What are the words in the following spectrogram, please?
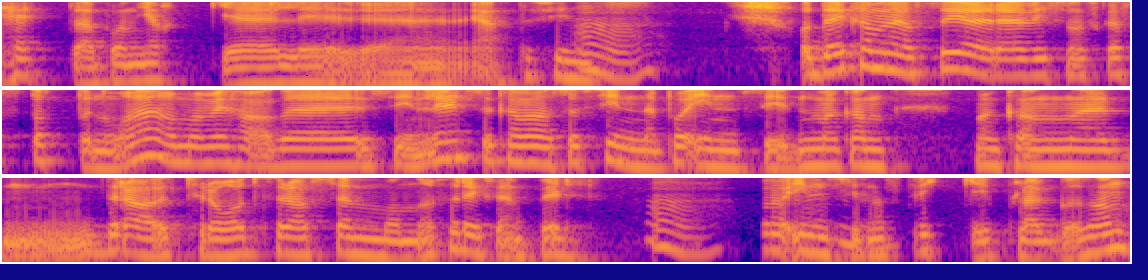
hetta på en jakke eller eh, Ja, det fins. Mm. Og det kan man også gjøre hvis man skal stoppe noe, og man vil ha det usynlig. Så kan man også finne på innsiden. Man kan man kan eh, dra ut tråd fra sømmene, f.eks. Mm. På innsiden av strikkeplagg og sånn.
